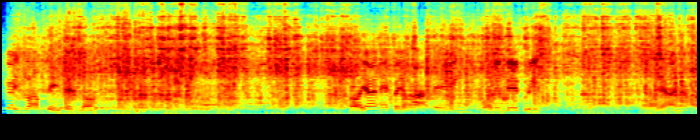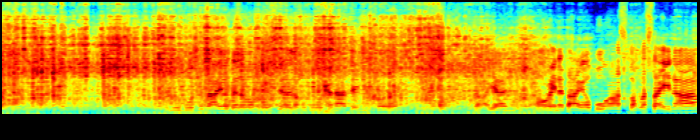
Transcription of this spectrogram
guys no updated no? So yan ito yung ating falling debris. So yan Ububusan tayo. Dalawang post na lang ububusan natin. So saka yan okay na tayo. Bukas baklas tayo ng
